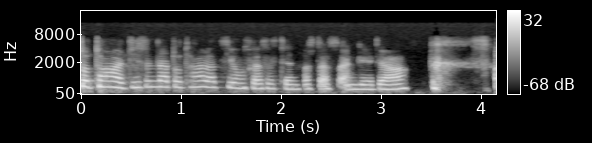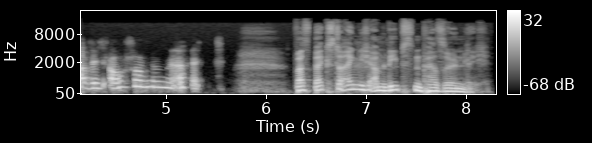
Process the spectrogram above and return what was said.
Total, die sind da total erziehungsresistent, was das angeht, ja. Das habe ich auch schon bemerkt. Was backst du eigentlich am liebsten persönlich?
